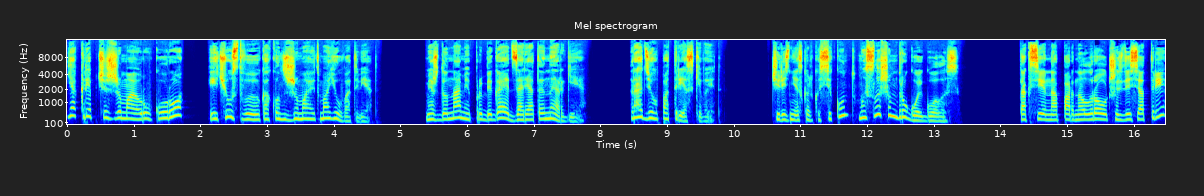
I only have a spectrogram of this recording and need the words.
Я крепче сжимаю руку Ро и чувствую, как он сжимает мою в ответ. Между нами пробегает заряд энергии. Радио потрескивает. Через несколько секунд мы слышим другой голос. «Такси на Парнелл-Роуд 63?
